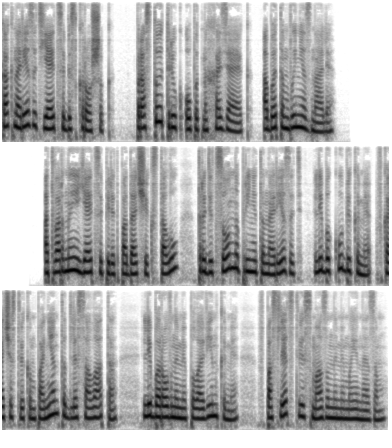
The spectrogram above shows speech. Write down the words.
Как нарезать яйца без крошек? Простой трюк опытных хозяек, об этом вы не знали. Отварные яйца перед подачей к столу традиционно принято нарезать либо кубиками в качестве компонента для салата, либо ровными половинками, впоследствии смазанными майонезом.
